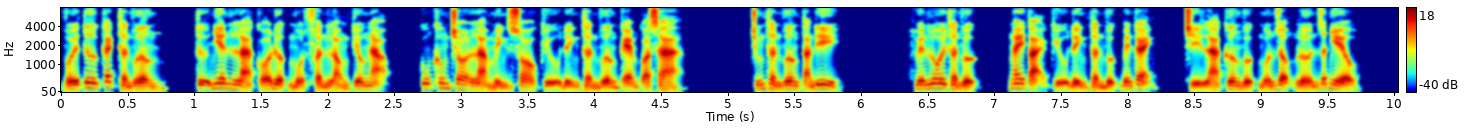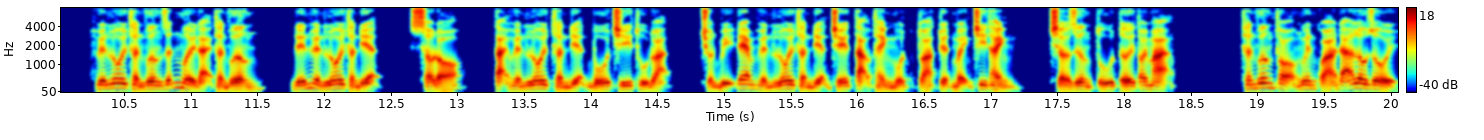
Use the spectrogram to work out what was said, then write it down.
Với tư cách thần vương, tự nhiên là có được một phần lòng kiêu ngạo cũng không cho là mình so cựu đỉnh thần vương kém qua xa. Chúng thần vương tán đi. Huyền lôi thần vực, ngay tại cựu đỉnh thần vực bên cạnh, chỉ là cương vực muốn rộng lớn rất nhiều. Huyền lôi thần vương dẫn mười đại thần vương đến huyền lôi thần điện, sau đó, tại huyền lôi thần điện bố trí thủ đoạn, chuẩn bị đem huyền lôi thần điện chế tạo thành một tòa tuyệt mệnh chi thành, chờ dương tú tới toi mạng. Thần vương thọ nguyên quá đã lâu rồi,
